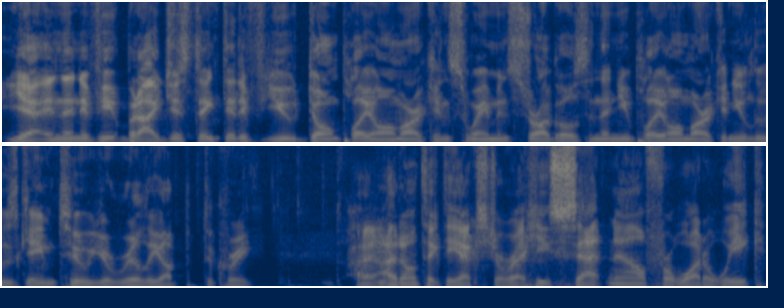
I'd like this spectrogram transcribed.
Yeah, and then if you, but I just think that if you don't play Ullmark and Swayman struggles, and then you play Ullmark and you lose game two, you're really up the creek. I, I don't think the extra re- he's sat now for what a week.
